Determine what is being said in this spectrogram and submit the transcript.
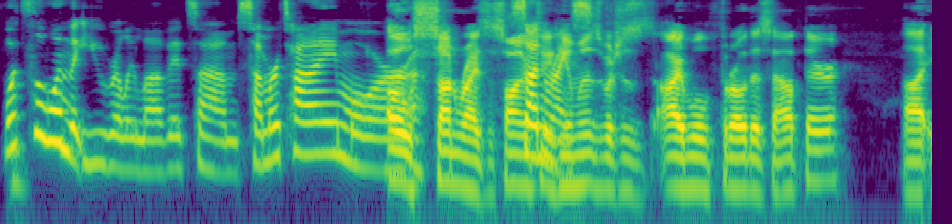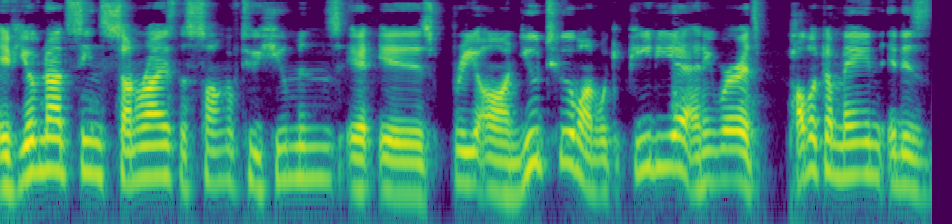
what's the one that you really love? It's um Summertime or Oh, Sunrise, the Song of Two Humans, which is I will throw this out there. Uh, if you have not seen Sunrise, the Song of Two Humans, it is free on YouTube, on Wikipedia, anywhere. It's public domain. It is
